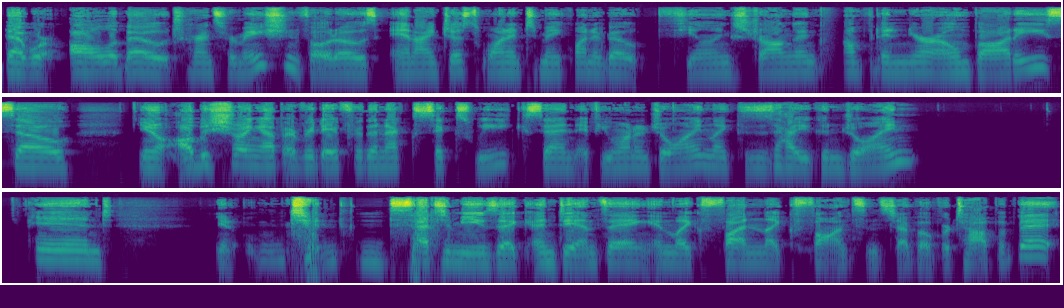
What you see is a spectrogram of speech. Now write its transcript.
that were all about transformation photos. And I just wanted to make one about feeling strong and confident in your own body. So, you know, I'll be showing up every day for the next six weeks. And if you want to join, like, this is how you can join. And, you know, t- set to music and dancing and like fun, like fonts and stuff over top of it.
